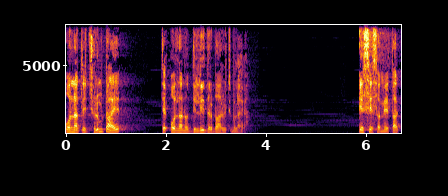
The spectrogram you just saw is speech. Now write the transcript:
ਉਹਨਾਂ ਤੇ ਜ਼ੁਲਮ ਢਾਏ ਤੇ ਉਹਨਾਂ ਨੂੰ ਦਿੱਲੀ ਦਰਬਾਰ ਵਿੱਚ ਬੁਲਾਇਆ। ਇਸੇ ਸਮੇਂ ਤੱਕ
